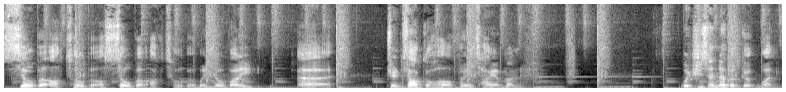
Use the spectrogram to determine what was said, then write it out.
sober October or sober October when nobody uh, drinks alcohol for the entire month, which is another good one.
